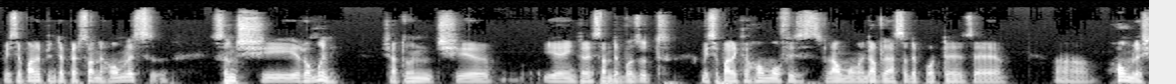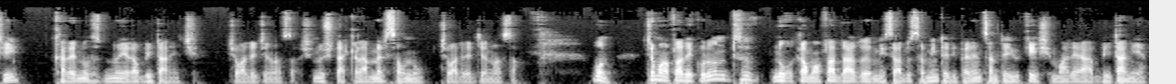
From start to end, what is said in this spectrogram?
mi se pare printre persoane homeless sunt și români. Și atunci e interesant de văzut. Mi se pare că Home Office la un moment dat vrea să deporteze uh, homeless care nu, nu erau britanici. Ceva de genul ăsta. Și nu știu dacă le-a mers sau nu. Ceva de genul ăsta. Bun. Ce am aflat de curând, nu că am aflat, dar mi s-a adus aminte diferența între UK și Marea Britanie.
